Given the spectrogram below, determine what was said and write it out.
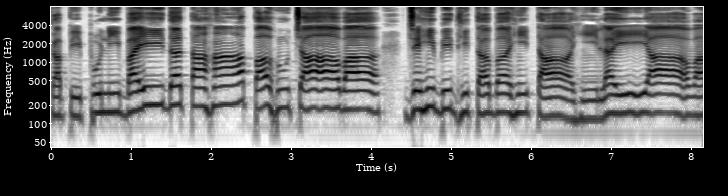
कपि पुनि बैद तहाँ पहुँचावा, जही विधि तब ही ताही लैयावा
